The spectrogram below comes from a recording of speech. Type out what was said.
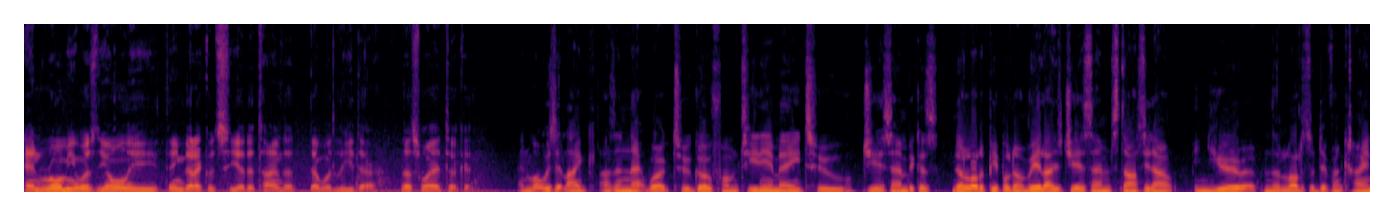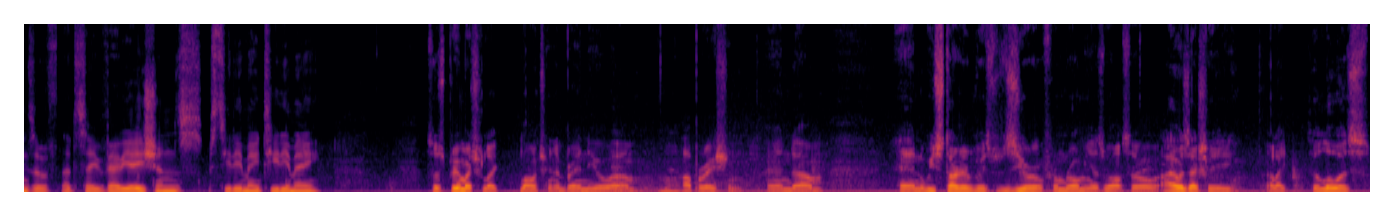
And roaming was the only thing that I could see at the time that, that would lead there. That's why I took it. And what was it like as a network to go from TDMA to GSM? Because you know a lot of people don't realize GSM started out in Europe, and there are lots of different kinds of, let's say, variations. TDMA, TDMA. So it's pretty much like launching a brand new um, yeah. operation, and um, and we started with zero from roaming as well. So I was actually uh, like the lowest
